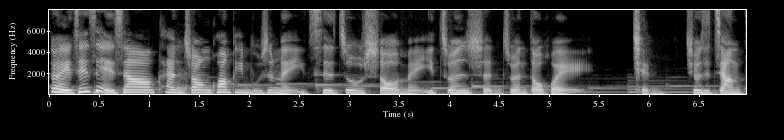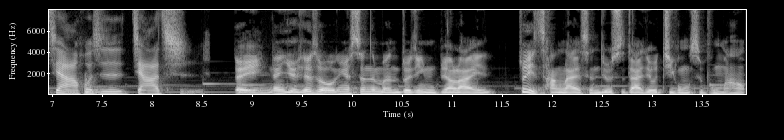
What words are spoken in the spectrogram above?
对，这次也是要看状况，并不是每一次祝寿每一尊神尊都会前就是降价或是加持。对，那有些时候因为圣人们最近比较来最常来神就是大家就济公师傅嘛，哈，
